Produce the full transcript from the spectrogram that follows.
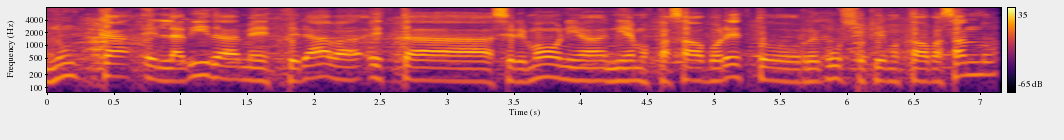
nunca en la vida me esperaba esta ceremonia, ni hemos pasado por estos recursos que hemos estado pasando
